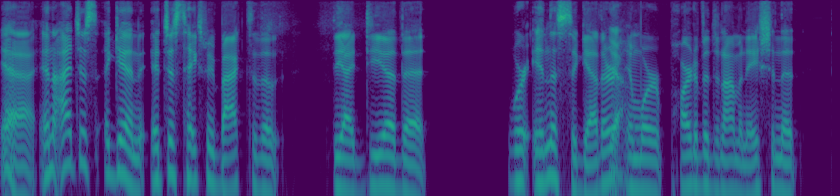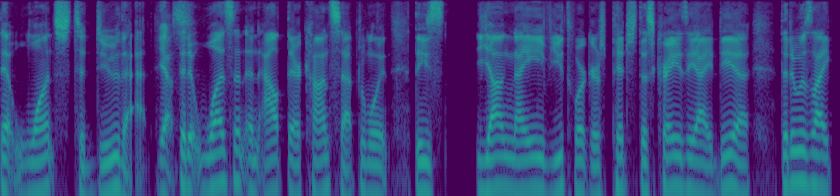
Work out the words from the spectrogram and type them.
Yeah. And I just, again, it just takes me back to the, the idea that we're in this together yeah. and we're part of a denomination that that wants to do that. Yes. That it wasn't an out there concept when these young naive youth workers pitched this crazy idea that it was like,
